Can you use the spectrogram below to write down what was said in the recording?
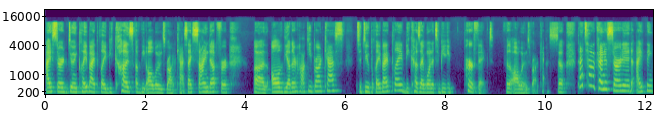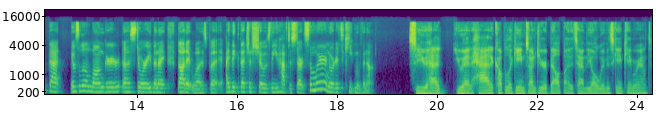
I started doing play by play because of the all women's broadcast. I signed up for uh, all of the other hockey broadcasts to do play by play because I wanted to be perfect for the All Women's broadcast. So that's how it kind of started. I think that it was a little longer uh, story than I thought it was, but I think that just shows that you have to start somewhere in order to keep moving up. So you had you had had a couple of games under your belt by the time the All Women's game came around.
